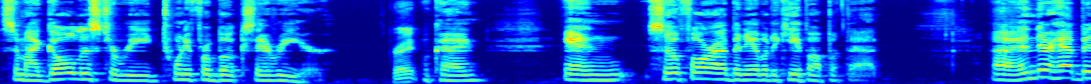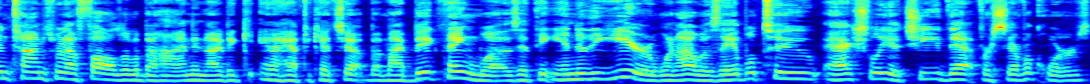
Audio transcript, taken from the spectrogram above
So my goal is to read 24 books every year. great. Okay. And so far I've been able to keep up with that. Uh, and there have been times when I fall a little behind and I, and I have to catch up. But my big thing was at the end of the year when I was able to actually achieve that for several quarters,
